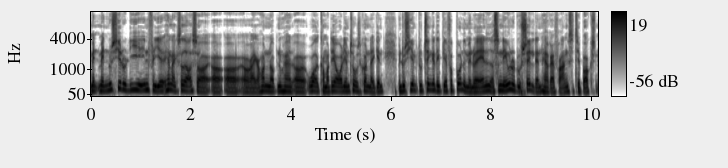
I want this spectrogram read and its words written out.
Men, men nu siger du lige inden, fordi Henrik sidder også og, og, og, og rækker hånden op nu her, og ordet kommer derover lige om to sekunder igen. Men du siger, at du tænker, at det bliver forbundet med noget andet, og så nævner du selv den her reference til boksen.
